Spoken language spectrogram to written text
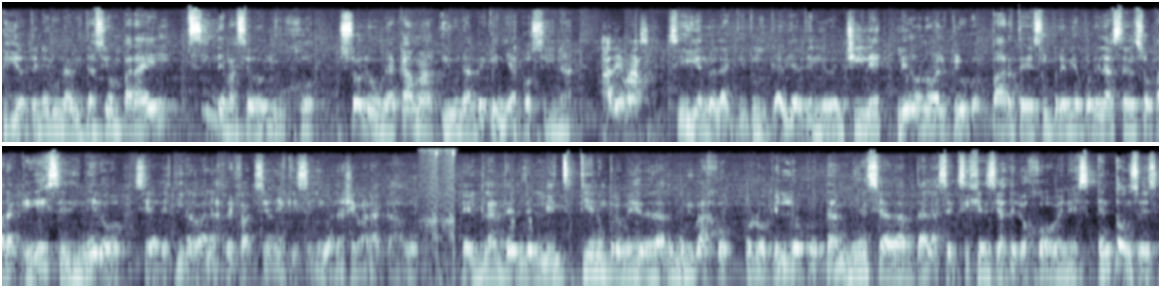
Pidió tener una habitación para él sin demasiado lujo, solo una cama y una pequeña cocina. Además, siguiendo la actitud que había tenido en Chile, le donó al club parte de su premio por el ascenso para que ese dinero sea destinado a las refacciones que se iban a llevar a cabo. El plantel del Leeds tiene un promedio de edad muy bajo, por lo que el loco también se adapta a las exigencias de los jóvenes. Entonces,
